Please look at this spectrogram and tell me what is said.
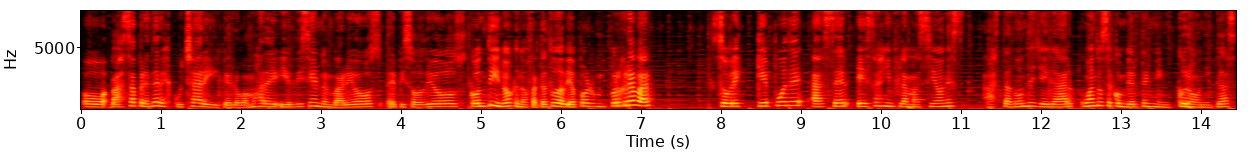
o vas a aprender a escuchar y que lo vamos a ir diciendo en varios episodios continuos que nos falta todavía por, por grabar sobre qué puede hacer esas inflamaciones, hasta dónde llegar, cuándo se convierten en crónicas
